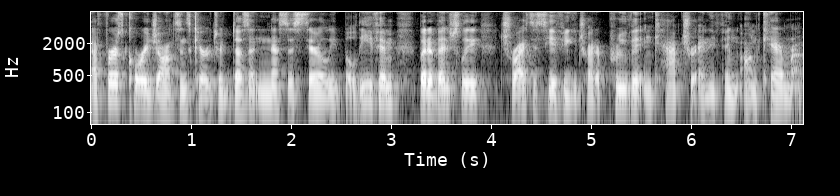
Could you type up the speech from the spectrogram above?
At first, Corey Johnson's character doesn't necessarily believe him, but eventually tries to see if he can try to prove it and capture anything on camera.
